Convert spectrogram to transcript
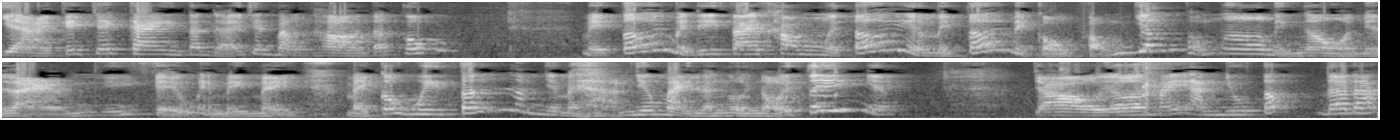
vài cái trái cây người ta để trên bàn thờ người ta cúng mày tới mày đi tay không, mày tới rồi mày tới, mày còn phỏng vấn, phỏng ơ, mày ngồi, mày làm kiểu mày mày mày mày có uy tín lắm nhưng mày làm như mày là người nổi tiếng nha. Trời ơi, mấy anh youtube đó đó.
